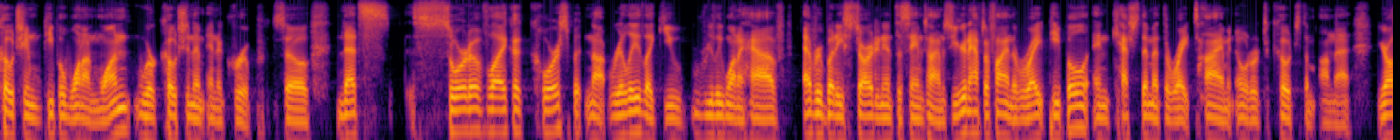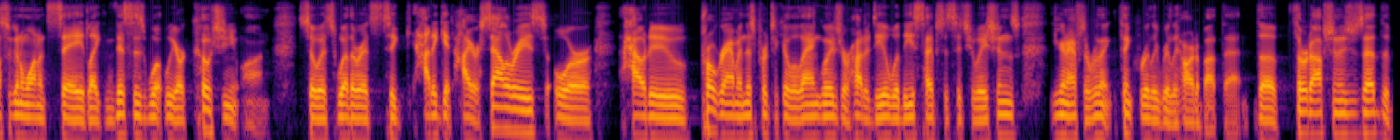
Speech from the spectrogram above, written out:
coaching people one on one, we're coaching them in a group. So that's sort of like a course, but not really. Like you really want to have everybody starting at the same time. So you're going to have to find the right people and catch them at the right time in order to coach them on that. You're also going to want to say like this is what we are coaching you on. So it's whether it's to how to get higher salaries or how to program in this particular language or how to deal with these types of situations. You're going to have to really think really really hard about that. The third option as you said, the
